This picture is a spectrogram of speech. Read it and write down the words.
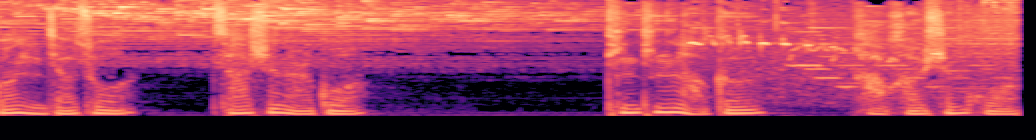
光影交错，擦身而过。听听老歌，好好生活。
